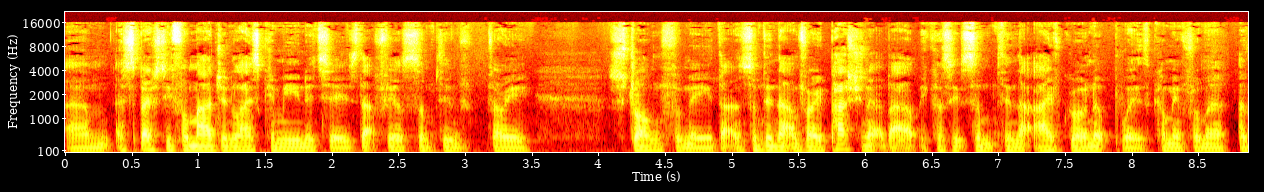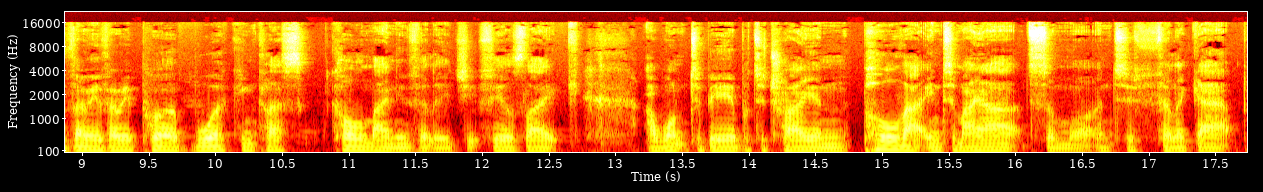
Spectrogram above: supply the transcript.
um, especially for marginalised communities. That feels something very strong for me. That is something that I'm very passionate about because it's something that I've grown up with, coming from a, a very, very poor working class coal mining village. It feels like I want to be able to try and pull that into my art somewhat and to fill a gap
